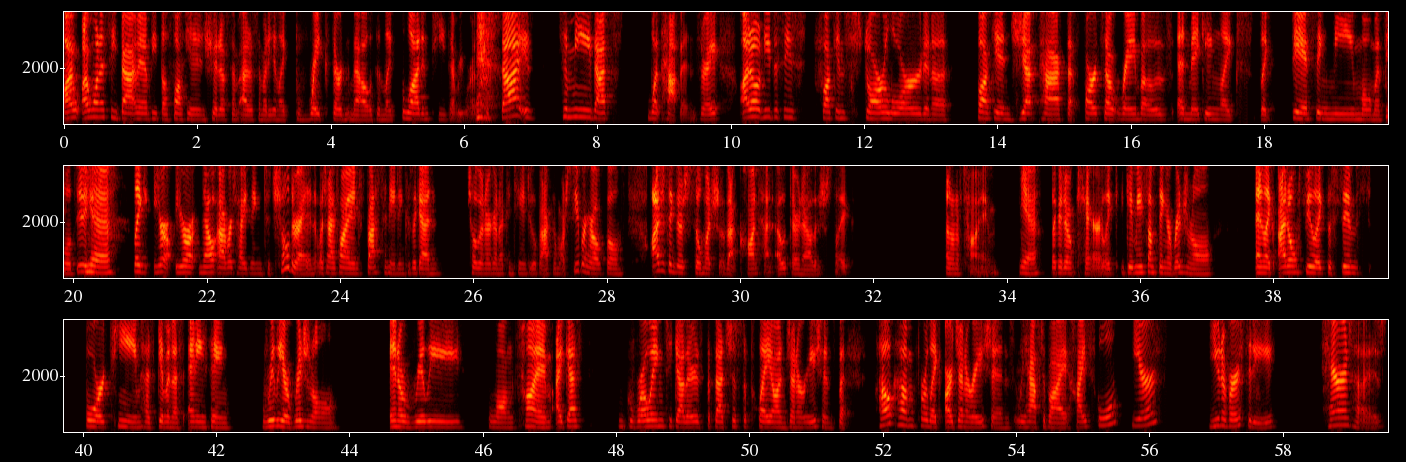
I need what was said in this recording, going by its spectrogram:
I I want to see Batman beat the fucking shit of some out of somebody and like break their mouth and like blood and teeth everywhere. that is to me that's what happens, right? I don't need to see fucking Star Lord in a fucking jetpack that farts out rainbows and making like like dancing meme moments while doing it. Yeah. like you're you're now advertising to children which i find fascinating because again children are going to continue to go back and watch superhero films. I just think there's so much of that content out there now that's just like i don't have time. Yeah. like i don't care. Like give me something original. And like i don't feel like the sims 4 team has given us anything really original in a really long time. I guess growing together but that's just a play on generations. But how come for like our generations we have to buy high school years university parenthood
